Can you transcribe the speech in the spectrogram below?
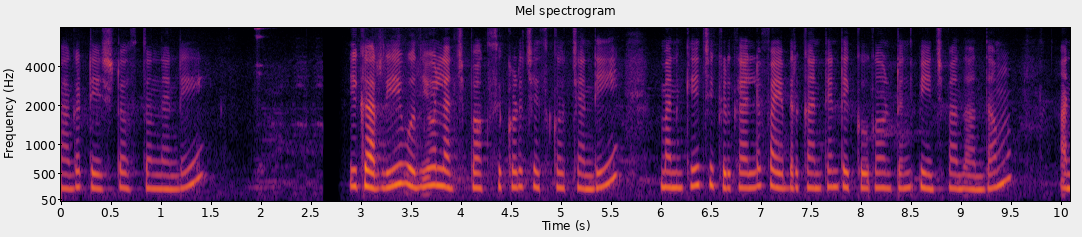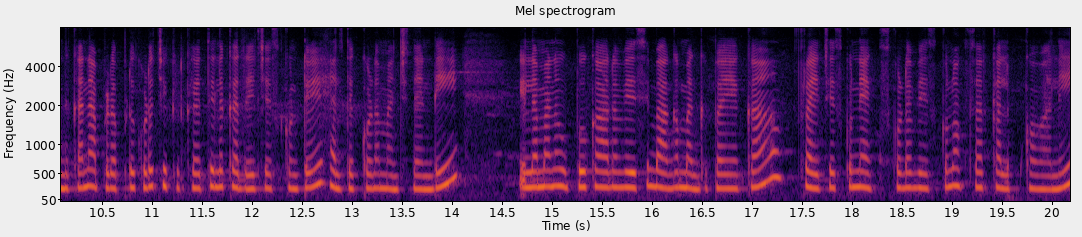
బాగా టేస్ట్ వస్తుందండి. ఈ కర్రీ ఉదయం లంచ్ బాక్స్కి కూడా చేసుకోవచ్చండి. మనకి చిక్కుడుకాయలో ఫైబర్ కంటెంట్ ఎక్కువగా ఉంటుంది పీచు పదార్థం. అందుకని అప్పుడప్పుడు కూడా చిక్కుడుకాయతో ఇలా కర్రీ చేసుకుంటే హెల్త్కి కూడా మంచిదండి. ఇలా మనం ఉప్పు కారం వేసి బాగా మగ్గిపోయాక ఫ్రై చేసుకుని ఎగ్స్ కూడా వేసుకుని ఒకసారి కలుపుకోవాలి.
